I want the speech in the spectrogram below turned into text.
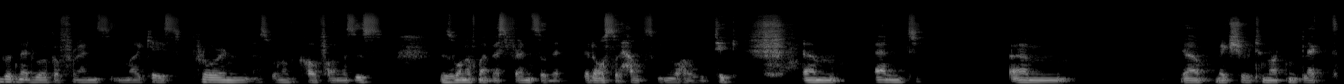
good network of friends. In my case, Florian, as one of the co-founders, is is one of my best friends, so that that also helps. We know how we tick, um, and um, yeah, make sure to not neglect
